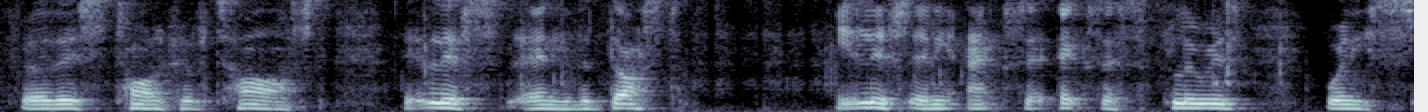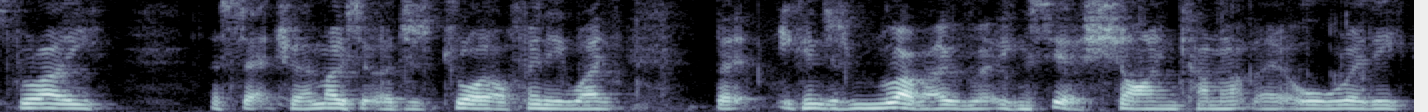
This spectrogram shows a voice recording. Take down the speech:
for this type of task. It lifts any of the dust, it lifts any excess fluid or any spray, etc. Most of it will just dry off anyway, but you can just rub over it. You can see a shine coming up there already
